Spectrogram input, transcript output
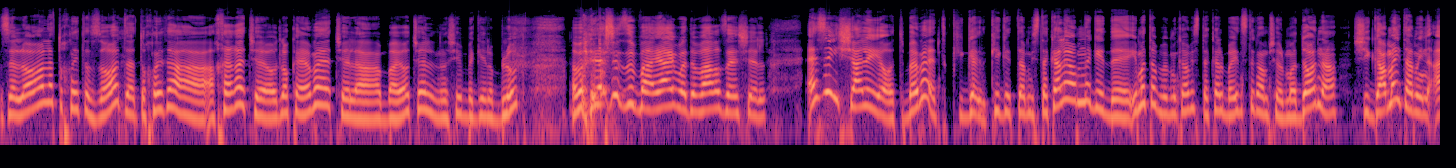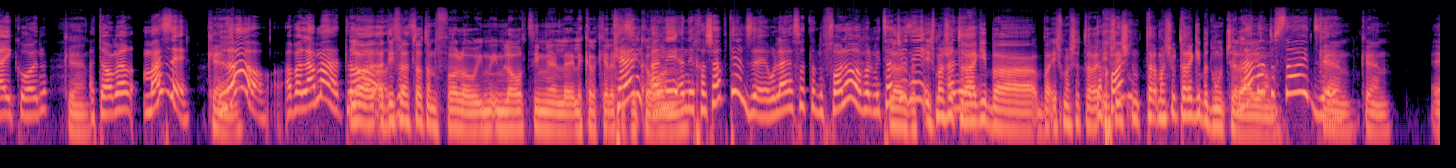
זה לא לתוכנית הזאת, זה התוכנית האחרת שעוד לא קיימת, של הבעיות של נשים בגיל הבלוט, אבל יש איזה בעיה עם הדבר הזה של איזה אישה להיות, באמת. כי, כי אתה מסתכל היום, נגיד, אה, אם אתה במקרה מסתכל באינסטגרם של מדונה, שהיא גם הייתה מין אייקון, כן. אתה אומר, מה זה? כן. לא, אבל למה את לא... לא, עדיף זה- לעשות unfollow אם אם לא רוצים ל- לקלקל את כן, הזיכרון. אני, אני חשבתי על זה, אולי לעשות unfollow, אבל מצד לא, שני... יש משהו אני- טרגי ב... ב- יש משהו טרגי, נכון? יש- יש משהו טרגי בדמות שלה היום. למה את עושה את זה? כן, כן. אה,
